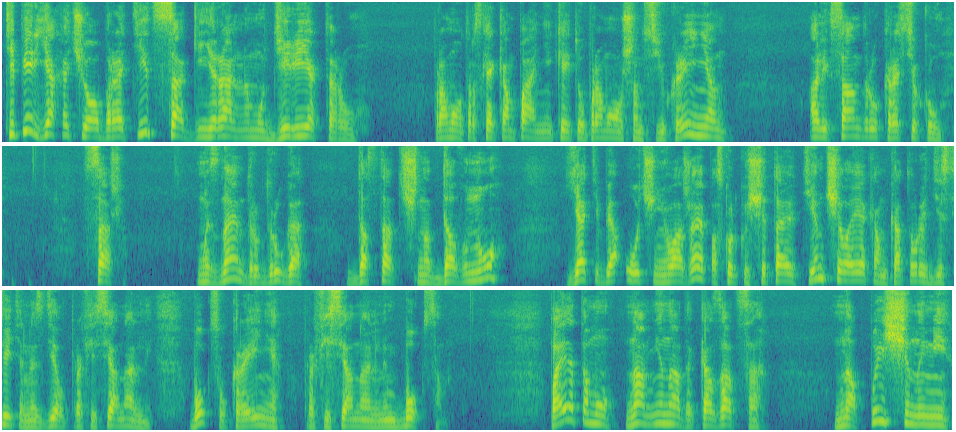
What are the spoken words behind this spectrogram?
Теперь я хочу обратиться к генеральному директору промоутерской компании K2 Promotions Ukrainian Александру Красюку. Саша, мы знаем друг друга достаточно давно. Я тебя очень уважаю, поскольку считаю тем человеком, который действительно сделал профессиональный бокс в Украине профессиональным боксом. Поэтому нам не надо казаться напыщенными,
